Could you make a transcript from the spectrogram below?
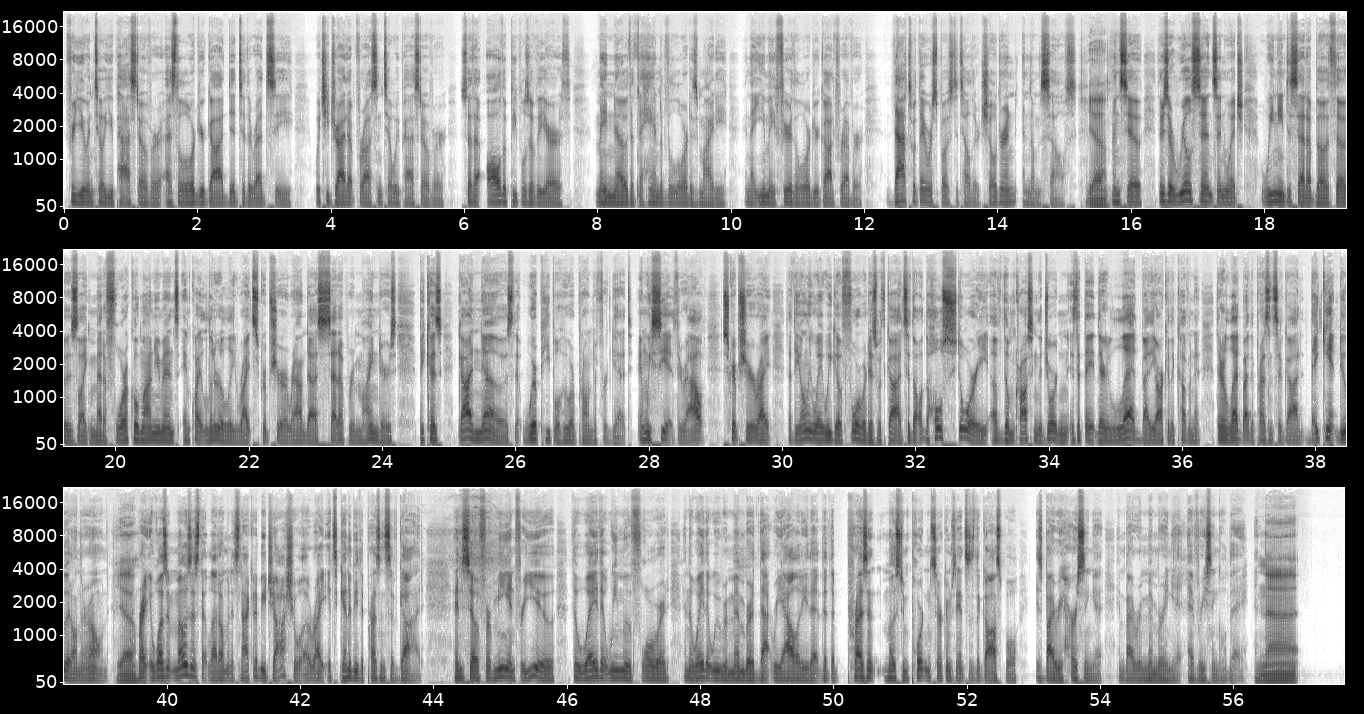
for you until you passed over, as the Lord your God did to the Red Sea." Which he dried up for us until we passed over, so that all the peoples of the earth may know that the hand of the Lord is mighty, and that you may fear the Lord your God forever. That's what they were supposed to tell their children and themselves. Yeah. And so there's a real sense in which we need to set up both those like metaphorical monuments and quite literally write scripture around us, set up reminders because God knows that we're people who are prone to forget. And we see it throughout scripture, right? That the only way we go forward is with God. So the, the whole story of them crossing the Jordan is that they, they're led by the Ark of the Covenant, they're led by the presence of God. They can't do it on their own Yeah. right? It wasn't Moses that led them, and it's not going to be Joshua, right? It's going to be the presence of God. And so, for me and for you, the way that we move forward and the way that we remember that reality, that, that the present most important circumstances of the gospel is by rehearsing it and by remembering it every single day. And that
